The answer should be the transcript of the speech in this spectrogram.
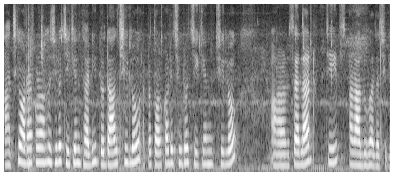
আজকে অর্ডার করা হয়েছিল চিকেন থালি তো ডাল ছিল, একটা তরকারি ছিল চিকেন ছিল, আর স্যালাড চিপস আর আলু ভাজা ছিল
